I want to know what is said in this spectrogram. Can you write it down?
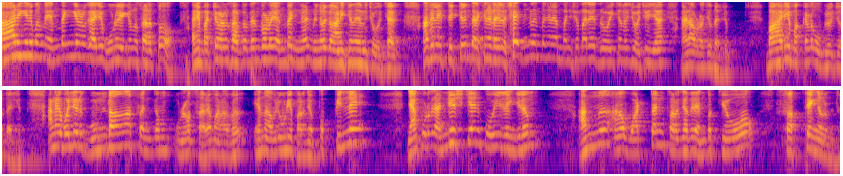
ആരെങ്കിലും വന്ന് എന്തെങ്കിലും ഒരു കാര്യം ഊണ് കഴിക്കുന്ന സ്ഥലത്തോ അല്ലെങ്കിൽ മറ്റൊരു സ്ഥലത്തോ എന്തോളം എന്തെങ്കിലും നിങ്ങൾ കാണിക്കുന്നതെന്ന് ചോദിച്ചാൽ അതിൽ തിക്കിലും തിരക്കിനിടയിൽ പക്ഷേ നിങ്ങൾ എന്തെങ്കിലും മനുഷ്യന്മാരെ ദ്രോഹിക്കുന്നതെന്ന് ചോദിച്ചു കഴിഞ്ഞാൽ അയാൾ അവിടെ വെച്ച് തല്ലും. ഭാര്യ മക്കളുടെ മുമ്പിൽ വെച്ച് തല്ലും. അങ്ങനെ വലിയൊരു ഗുണ്ടാ സംഘം ഉള്ള സ്ഥലമാണത് എന്ന് അവരുകൂടി പറഞ്ഞു. അപ്പോൾ പിന്നെ ഞാൻ കൂടുതൽ അന്വേഷിക്കാൻ പോയില്ലെങ്കിലും അന്ന് ആ വട്ടൻ പറഞ്ഞതിൽ എന്തൊക്കെയോ സത്യങ്ങളുണ്ട്.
